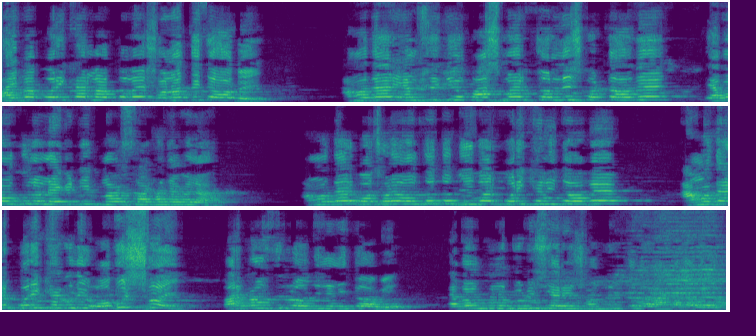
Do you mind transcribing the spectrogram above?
ভাইবা পরীক্ষার মাধ্যমে সনদ দিতে হবে। আমাদের এমসিকিউ পাস মার্ক চল্লিশ করতে হবে এবং কোনো নেগেটিভ মার্কস রাখা যাবে না। আমাদের বছরে অন্তত দুইবার পরীক্ষা নিতে হবে। আমাদের পরীক্ষাগুলি অবশ্যই বার কাউন্সিলের অধীনে নিতে হবে এবং কোনো জুডিশিয়ারি সম্পৃক্ততা রাখা যাবে না।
